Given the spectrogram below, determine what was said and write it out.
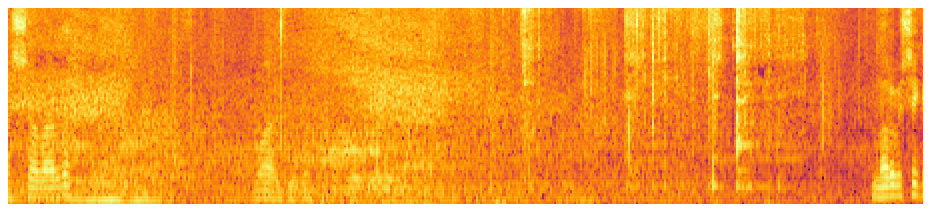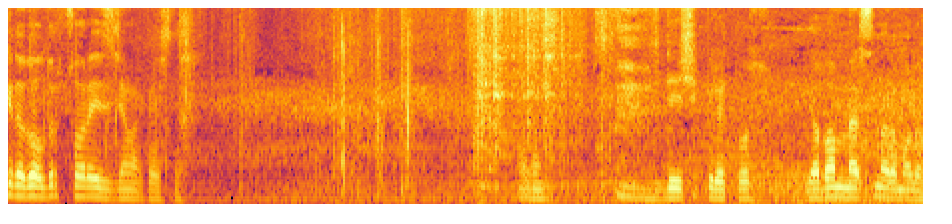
Aşağılarda var gibi. Bunları bu şekilde doldurup sonra ezeceğim arkadaşlar. Bakın değişik bir Red Bull. Yaban Mersin aromalı.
